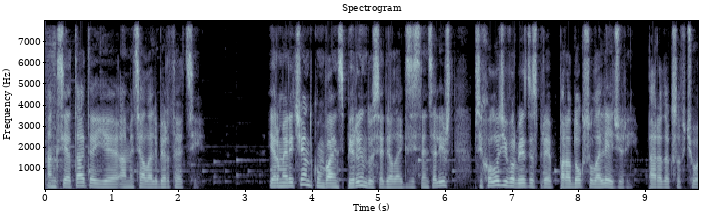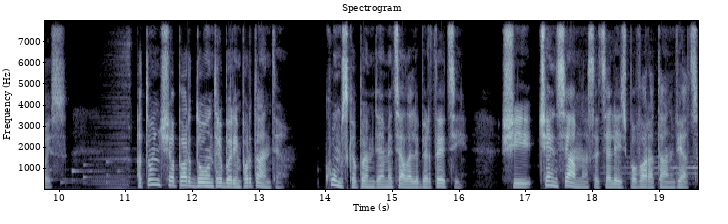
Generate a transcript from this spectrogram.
anxietatea e amețeala libertății. Iar mai recent, cumva inspirându-se de la existențialiști, psihologii vorbesc despre paradoxul alegerii, paradox of choice – atunci apar două întrebări importante. Cum scăpăm de amețeala libertății și ce înseamnă să-ți alegi povara ta în viață?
